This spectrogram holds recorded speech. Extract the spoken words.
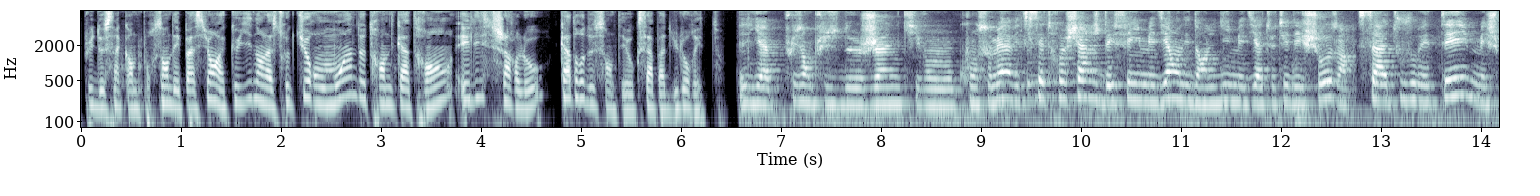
Plus de 50% des patients accueillis dans la structure moins de 34 ans. Élise Charlot, cadre de santé au XAPA du Loreto. Il y a plus en plus de jeunes qui vont consommer. Avec cette recherche d'effets immédiats, on est dans l'immédiateté des choses. Ça a toujours été, mais je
